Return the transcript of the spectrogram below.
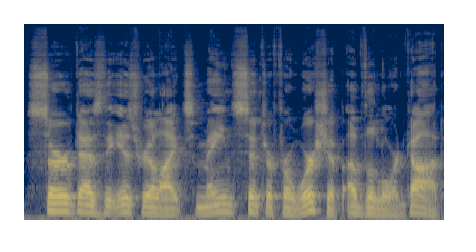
served as the Israelites' main center for worship of the Lord God.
